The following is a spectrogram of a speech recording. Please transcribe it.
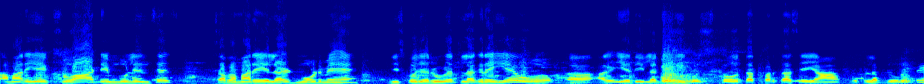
हमारी 108 एम्बुलेंसेस सब हमारे अलर्ट मोड में है। जिसको ज़रूरत लग रही है, वो यदि लगेगी कुछ तो तत्परता से यहाँ उपलब्ध होगी।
